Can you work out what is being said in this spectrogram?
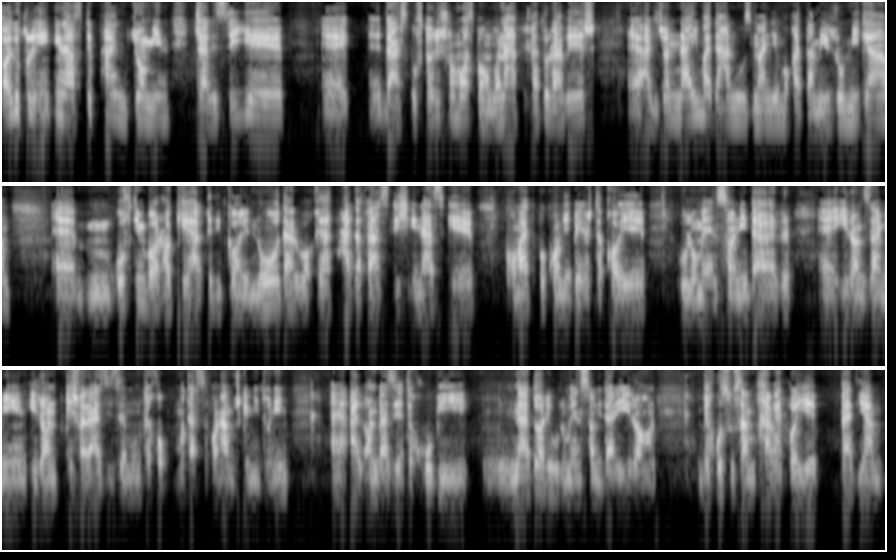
آقای دکتر این هفته پنجمین جلسه درس گفتار شماست با عنوان حقیقت و روش. علی جان نیومده هنوز من یه مقدمی رو میگم. گفتیم بارها که حلقه دیدگاه نو در واقع هدف اصلیش این است که کمک بکنه به ارتقای علوم انسانی در ایران زمین ایران کشور عزیزمون که خب متاسفانه همونش که می‌دونیم الان وضعیت خوبی نداره علوم انسانی در ایران. به خصوص هم خبرهای بدی هم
